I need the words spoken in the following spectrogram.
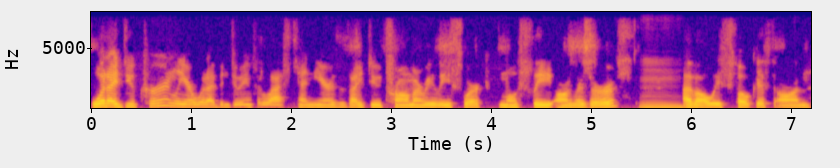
what I do currently, or what I've been doing for the last 10 years, is I do trauma release work mostly on reserves. Mm. I've always focused on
